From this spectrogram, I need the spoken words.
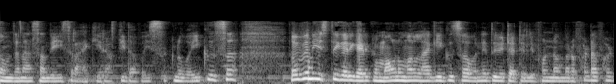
सम्झना सन्देश राखेर विदा भइसक्नु भएको छ। तपाईँ पनि यस्तै गरी कार्यक्रममा आउनु मन लागेको छ भने दुईवटा टेलिफोन नम्बर फटाफट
